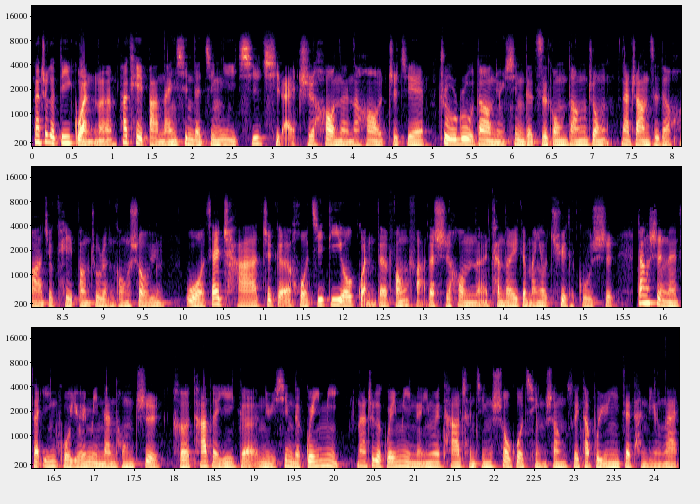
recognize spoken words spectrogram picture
那这个滴管呢，它可以把男性的精液吸起来之后呢，然后直接注入到女性的子宫当中。那这样子的话，就可以帮助人工受孕。我在查这个火鸡滴油管的方法的时候呢，看到一个蛮有趣的故事。当时呢，在英国有一名男同志和他的一个女性的闺蜜。那这个闺蜜呢，因为她曾经受过情伤，所以她不愿意再谈恋爱。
